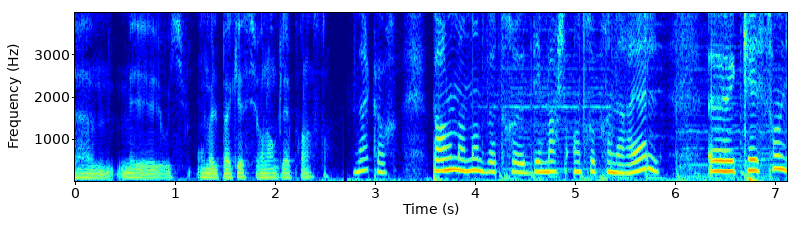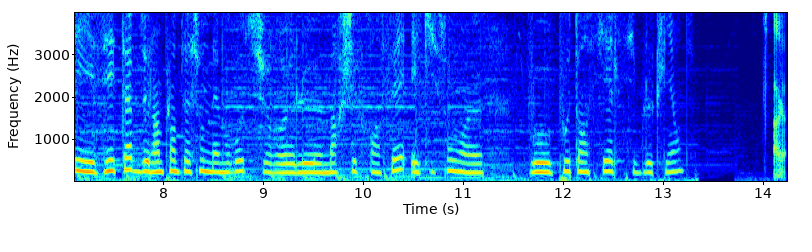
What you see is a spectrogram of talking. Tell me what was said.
Euh, mais oui, on met le paquet sur l'anglais pour l'instant. D'accord. Parlons maintenant de votre démarche entrepreneuriale. Euh, quelles sont les étapes de l'implantation de Nemrod sur euh, le marché français et qui sont euh, vos potentielles cibles clientes? Ah,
